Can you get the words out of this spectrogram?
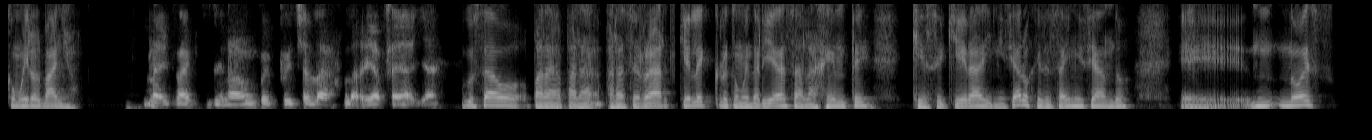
cómo ir al baño. Exacto, si no, fue pucha la, la vida fea ya. Gustavo, para, para, para cerrar, ¿qué le recomendarías a la gente que se quiera iniciar o que se está iniciando? Eh, no es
